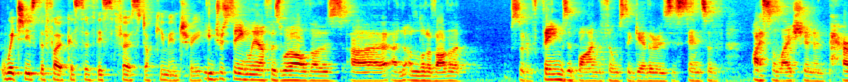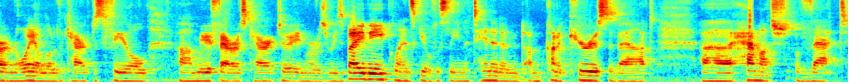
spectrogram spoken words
which is the focus of this first documentary. Interestingly enough, as well, those uh, a lot of other sort of themes that bind the films together is this sense of isolation and paranoia. A lot of the characters feel. Um, Mia Farrow's character in Rosemary's Baby, Polanski obviously in The Tenant, and I'm kind of curious about uh, how much of that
